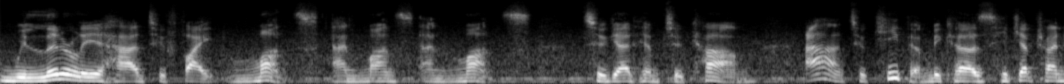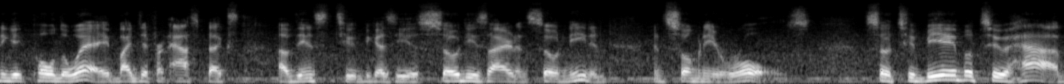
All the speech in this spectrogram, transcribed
We literally had to fight months and months and months to get him to come and to keep him because he kept trying to get pulled away by different aspects of the Institute because he is so desired and so needed in so many roles. So to be able to have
